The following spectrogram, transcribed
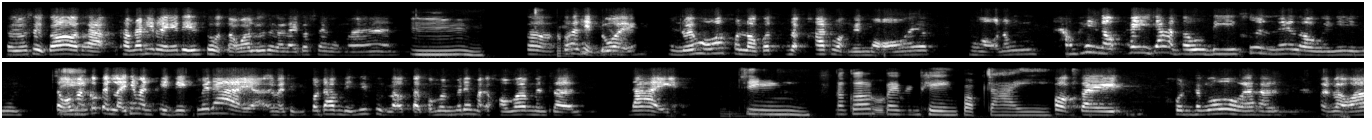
เออรู้สึกก็ทำทำหน้าที่ตัวเองให้ดีที่สุดแต่ว่ารู้สึกอะไรก็แสดงออกมา อืมก็ก็เห็นด้วย เห็นด้วยเพราะว่าคนเราก็แบบคาดหวังในหมอให้หมอต้องทำให้เราให้ญาติเราดีขึ้นให้เราไอ้นี่นู่นแต่ว่ามันก็เป็นอะไรที่มันพิจิตไม่ได้อะหมายถึงเขาทำดีที่สุดแล้วแต่ก็มันไม่ได้หมายความว่ามันจะได้ไง จริง แล้วก็ไปเป็นเพลงปลอบใจ ปลอบใจคนทั้งโลกนะคะเหมือนแบบว่า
